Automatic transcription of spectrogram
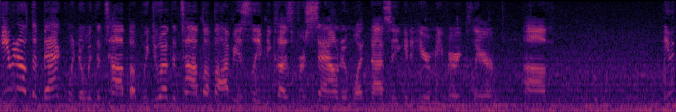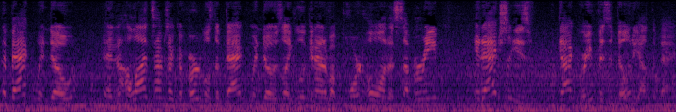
even out the back window with the top up. We do have the top up obviously because for sound and whatnot so you can hear me very clear. Um, even the back window, and a lot of times on convertibles, the back window is like looking out of a porthole on a submarine. It actually has got great visibility out the back.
